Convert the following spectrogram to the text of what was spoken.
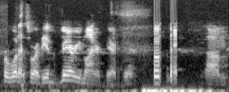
for what it's worth, he's a very minor character. Um,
